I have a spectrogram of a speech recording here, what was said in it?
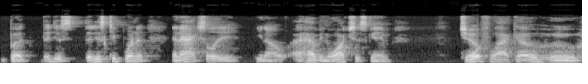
but they just they just keep winning. And actually you know having watched this game joe flacco who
